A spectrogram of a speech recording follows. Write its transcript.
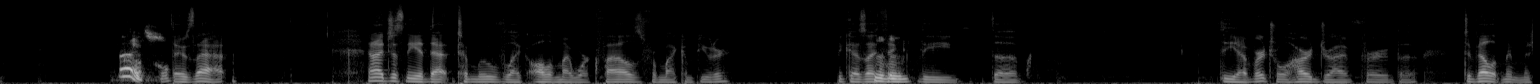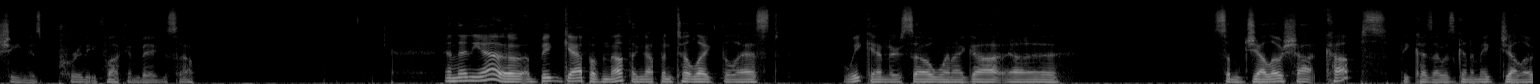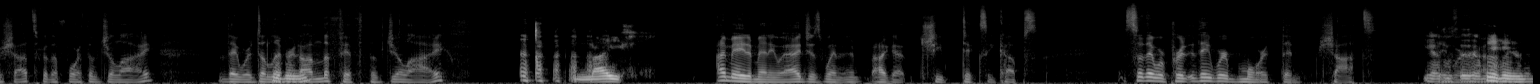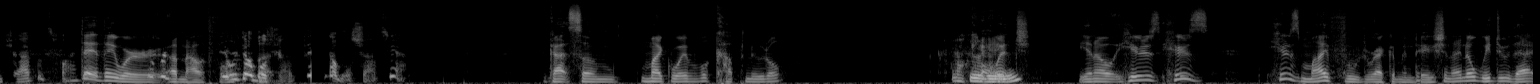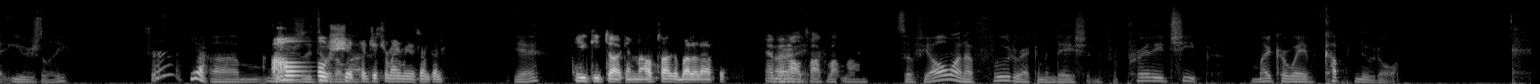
Nice. there's that. And I just needed that to move like all of my work files from my computer because I think the the the uh, virtual hard drive for the development machine is pretty fucking big, so and then yeah, a, a big gap of nothing up until like the last weekend or so when I got uh some jello shot cups because I was going to make jello shots for the 4th of July. They were delivered Mhm. on the 5th of July. Nice. I made them anyway. I just went and I got cheap Dixie cups. So they were pretty they were more than shots. Yeah, They those were, are uh, bigger than shots. That's fine. They they were were- a mouthful. They were double shots. They were double shots. Yeah. Got some microwavable cup noodle, Okay. Which you know, here's here's here's my food recommendation. I know we do that usually. Sure. Yeah. Um Oh, oh shit! lot. That just reminded me of something. Yeah. You keep talking. I'll talk about it after. And then I'll talk about mine. So if y'all want a food recommendation for pretty cheap microwave cup noodle,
